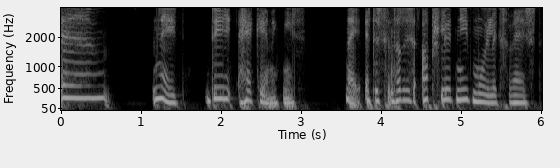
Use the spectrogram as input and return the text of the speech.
Um, nee, die herken ik niet. Nee, het is, dat is absoluut niet moeilijk geweest.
